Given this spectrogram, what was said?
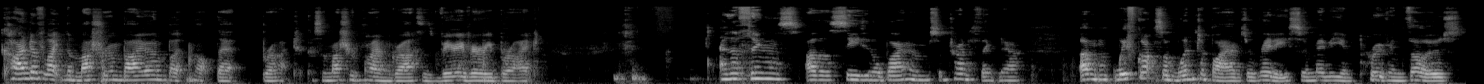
Kind of like the mushroom biome, but not that bright, because the mushroom biome grass is very, very bright. Other things, other seasonal biomes, I'm trying to think now. Um, we've got some winter biomes already, so maybe improving those.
